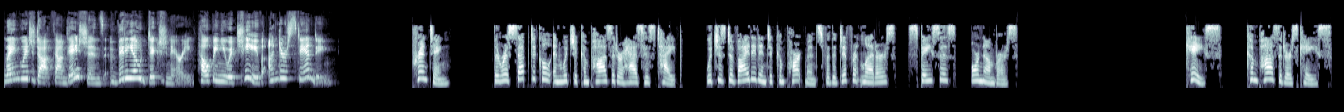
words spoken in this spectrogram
Language.Foundation's Video Dictionary, helping you achieve understanding. Printing. The receptacle in which a compositor has his type, which is divided into compartments for the different letters, spaces, or numbers. Case. Compositor's case.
